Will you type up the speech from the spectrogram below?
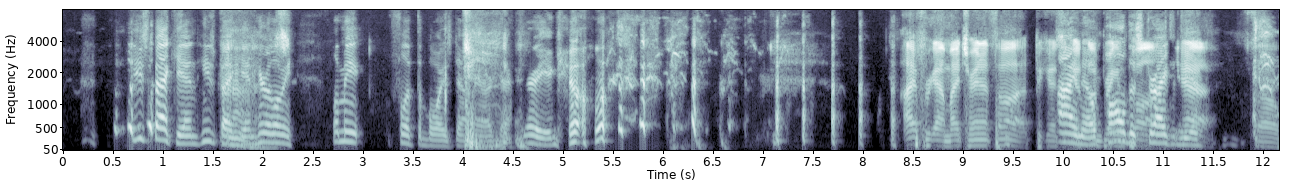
He's back in. He's back in. Here, let me let me flip the boys down there. Okay, there you go. I forgot my train of thought because I know, on bringing Paul distracted you. Yeah. So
